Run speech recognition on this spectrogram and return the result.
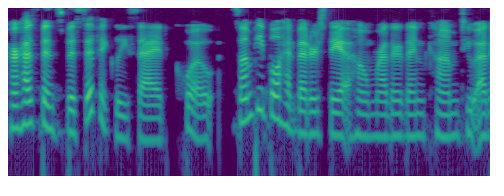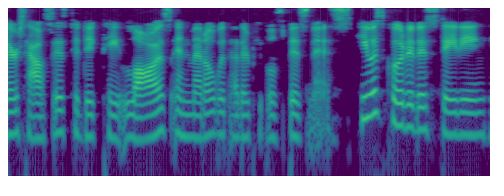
Her husband specifically said, quote, some people had better stay at home rather than come to others' houses to dictate laws and meddle with other people's business. He was quoted as stating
